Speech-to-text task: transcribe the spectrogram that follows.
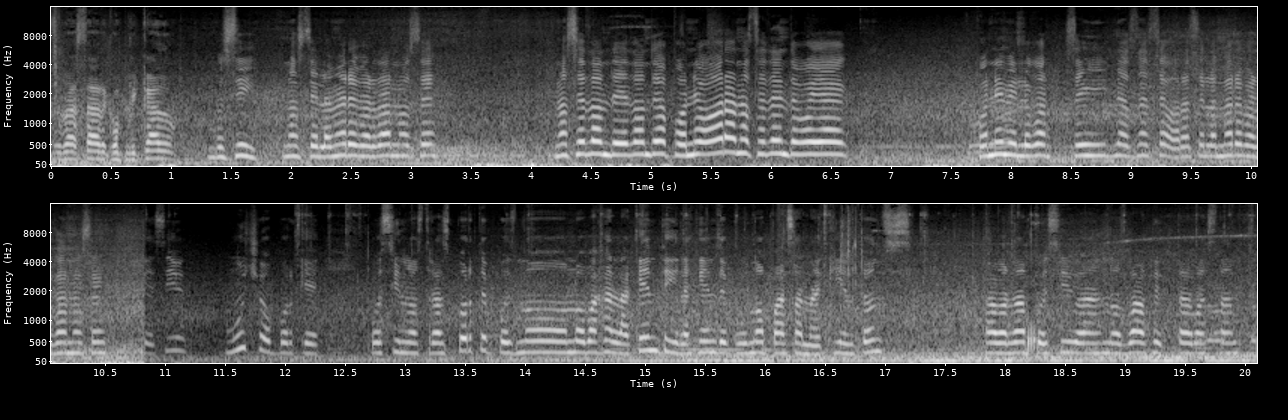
Pues va a estar complicado. Pues sí, no sé, la mera verdad no sé. No sé dónde, dónde poner ahora, no sé dónde voy a poner mi lugar. Sí, no, sé, ahora sé la mera verdad, no sé. Sí, mucho, porque pues sin los transportes pues no, no baja la gente y la gente pues no pasan aquí, entonces la verdad pues sí va, nos va a afectar bastante.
